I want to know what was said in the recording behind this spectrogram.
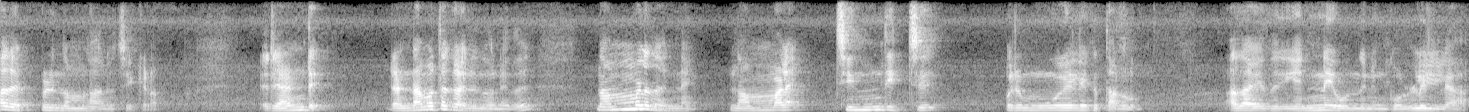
അതെപ്പോഴും നമ്മൾ ആലോചിക്കണം. രണ്ട്. രണ്ടാമത്തെ കാര്യം എന്ന് പറയുന്നത് നമ്മൾ തന്നെ നമ്മളെ ചിന്തിച്ച് ഒരു മൂലയിലേക്ക് തള്ളും. അതായത് എന്നെ ഒന്നിനും കൊള്ളില്ല.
